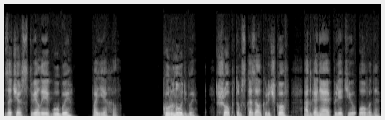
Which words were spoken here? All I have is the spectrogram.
зачерствелые губы, поехал. Курнуть бы, шепотом сказал Крючков, отгоняя плетью овода.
